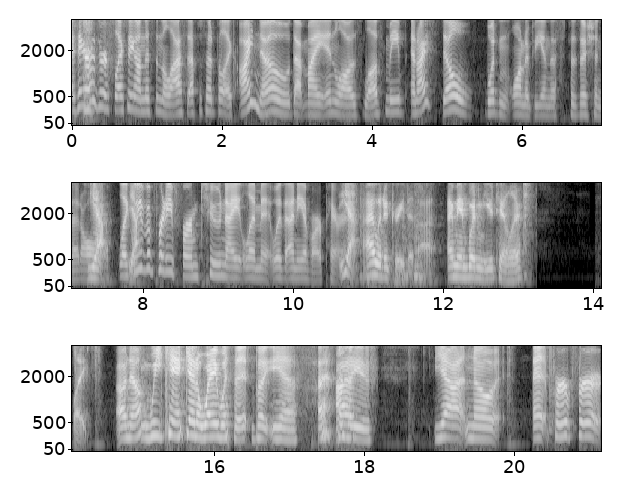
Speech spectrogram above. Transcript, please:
I think I was reflecting on this in the last episode, but like I know that my in-laws love me, and I still wouldn't want to be in this position at all. Yeah, Like yeah. we have a pretty firm two-night limit with any of our parents. Yeah, I would agree to that. I mean, wouldn't you, Taylor? Like, oh no, We can't get away with it, but yes, I. Yeah, no. eh, For for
